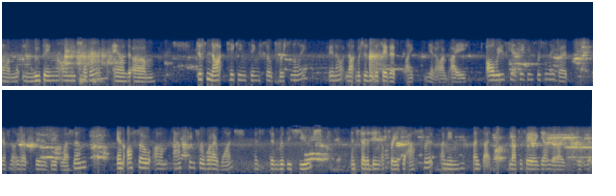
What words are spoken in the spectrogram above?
um, looping on each other and um, just not taking things so personally. You know, not which isn't to say that I, you know, I, I always can't take things personally, but definitely that's been a big lesson. And also um, asking for what I want has been really huge instead of being afraid to ask for it. I mean, I, I, not to say again that I don't get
